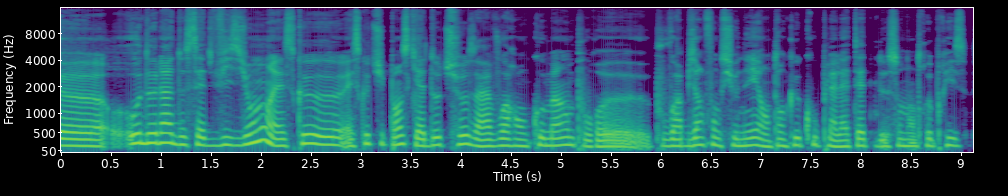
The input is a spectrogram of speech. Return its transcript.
euh, au-delà de cette vision, est-ce que, est-ce que tu penses qu'il y a d'autres choses à avoir en commun pour euh, pouvoir bien fonctionner en tant que couple à la tête de son entreprise?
